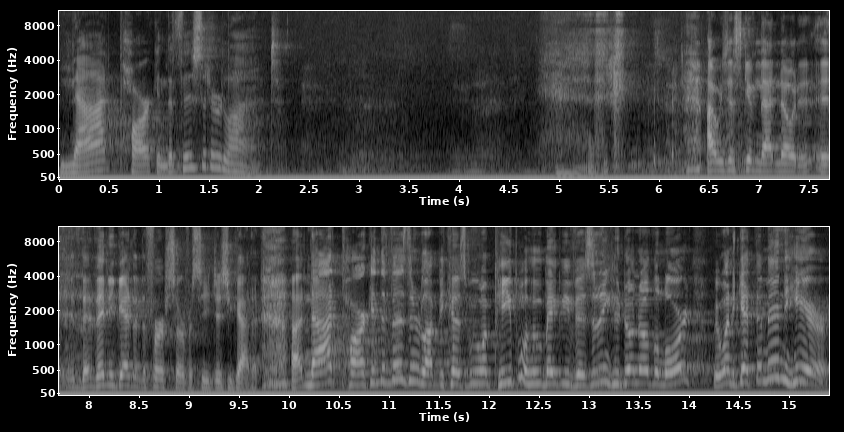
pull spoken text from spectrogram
not park in the visitor lot. I was just giving that note. It, it, then you get to the first service, so you just you got it. Uh, not park in the visitor lot because we want people who may be visiting who don't know the Lord. We want to get them in here.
